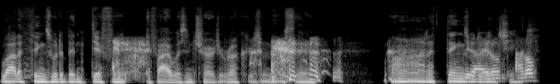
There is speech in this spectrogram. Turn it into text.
A lot of things would have been different if I was in charge of Rutgers when I was there. A lot of things Yeah, would have been changed. I don't,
